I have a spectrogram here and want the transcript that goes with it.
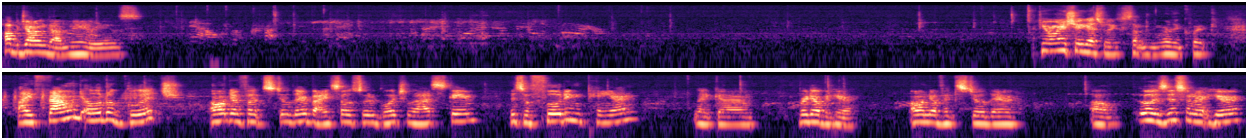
Papa John got him. There he is. Here, I want to show you guys really, something really quick. I found a little glitch. I don't know if it's still there, but I saw this little glitch last game. There's a floating pan, like, um, right over here. I don't know if it's still there. Oh, it was this one right here.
